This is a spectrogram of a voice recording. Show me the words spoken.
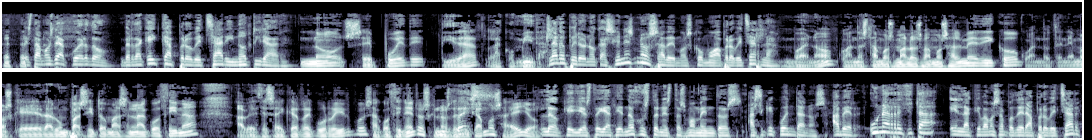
Estamos de acuerdo. ¿Verdad que hay que aprovechar y no tirar? No se puede tirar la comida. Claro, pero en ocasiones no sabemos cómo aprovecharla. Bueno, cuando estamos malos vamos al médico, cuando tenemos que dar un pasito más en la cocina, a veces hay que recurrir pues a cocineros que nos pues, dedicamos a ello. Lo que yo estoy haciendo justo en estos momentos. Así que cuéntanos, a ver, una receta en la que vamos a poder aprovechar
